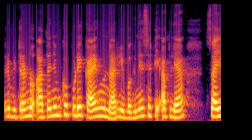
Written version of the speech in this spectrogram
तर मित्रांनो आता नेमकं पुढे काय होणार हे बघण्यासाठी आपल्या साई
